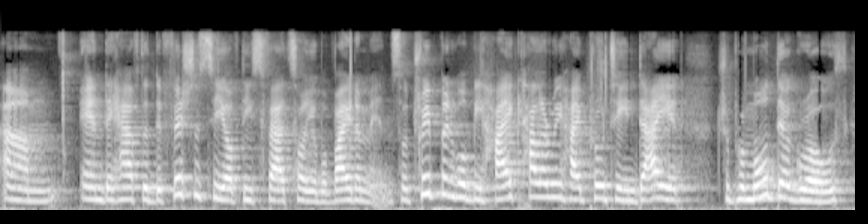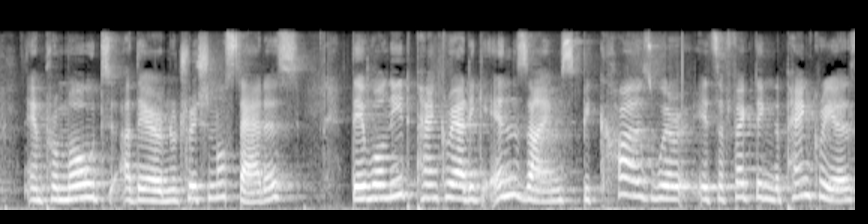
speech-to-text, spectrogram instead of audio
um, and they have the deficiency of these fat soluble vitamins. So treatment will be high calorie, high protein diet to promote their growth and promote uh, their nutritional status. They will need pancreatic enzymes because it's affecting the pancreas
